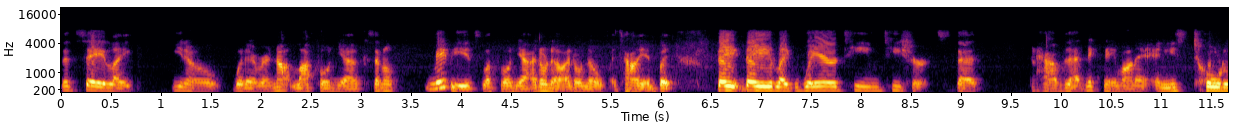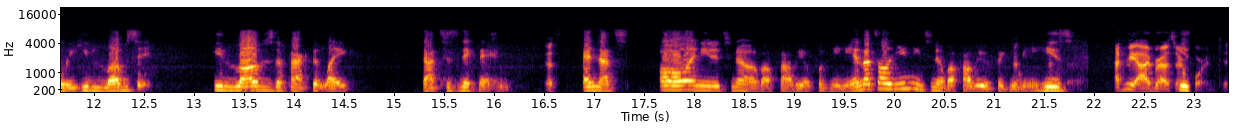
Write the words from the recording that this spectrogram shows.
that say like you know whatever not la fogna because i don't maybe it's la fogna i don't know i don't know italian but they they like wear team t-shirts that have that nickname on it and he's totally he loves it he loves the fact that like that's his nickname That's- and that's all i needed to know about fabio fognini and that's all you need to know about fabio fognini he's I think the eyebrows are important too.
